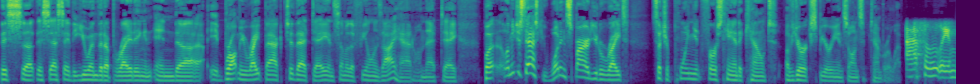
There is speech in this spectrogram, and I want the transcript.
this uh, this essay that you ended up writing, and, and uh, it brought me right back to that day and some of the feelings I had on that day. But let me just ask you, what inspired you to write such a poignant firsthand account of your experience on September 11th? Absolutely. And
